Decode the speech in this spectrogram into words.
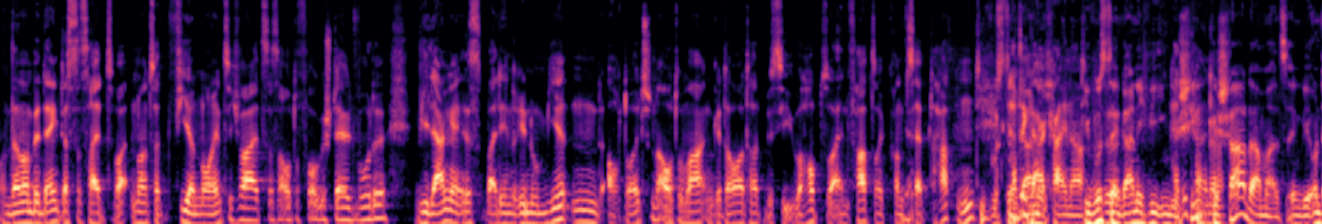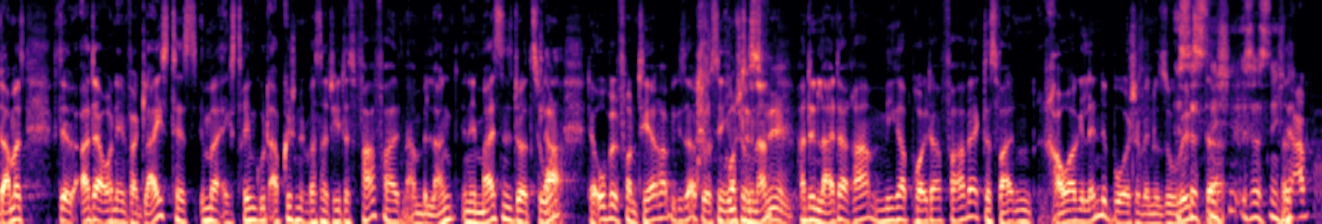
Und wenn man bedenkt, dass das halt 1994 war, als das Auto vorgestellt wurde, wie lange es bei den renommierten, auch deutschen Automarken gedauert hat, bis sie überhaupt so ein Fahrzeugkonzept hatten, Die wussten hatte ja gar, gar, nicht, keiner. Die wussten ja gar nicht, wie ihnen keiner. geschah damals irgendwie. Und damals hat er auch in den Vergleichstests immer extrem gut abgeschnitten, was natürlich das Fahrverhalten anbelangt. In den meisten Situationen, Klar. der Opel Frontera, wie gesagt, du hast ihn eben schon genannt, Willen. hat den Leiterrahmen, mega Polterfahrwerk. Das war halt ein rauer Geländebursche, wenn du so Ist willst. das, nicht, ist das nicht eine Ab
